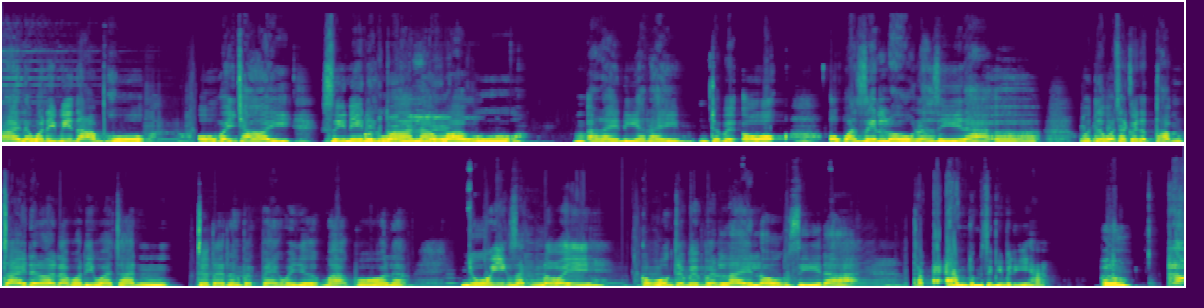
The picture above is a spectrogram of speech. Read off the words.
ตายแล้ววันนี้มีน้ำพุโอ้ไม่ใช่ซีนี่ดีกว่าเราอะพุอะไรดีอะไร จะไปโอ้โอ้วันสิ้นโลกแล้วสินะเออโอ้แต่ว่าฉันก็จะทำใจได้เลยนะพอดีว่าฉันเจอแต่เรื่องแปลกๆมาเยอะมากพอแล้ว อยู่อีกสักหน่อย ก็คงจะไม่เป็นไรหรอกสินะทำแอมทำไมเสียงพี่เป็นอย่างนี้ฮะเอ้า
